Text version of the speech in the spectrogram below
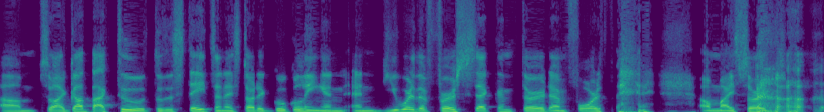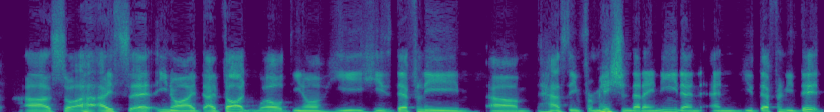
Um, so I got back to to the states and I started googling, and and you were the first, second, third, and fourth on my search. Uh, so I, I said, you know, I, I thought, well, you know, he he's definitely um, has the information that I need, and and you definitely did,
